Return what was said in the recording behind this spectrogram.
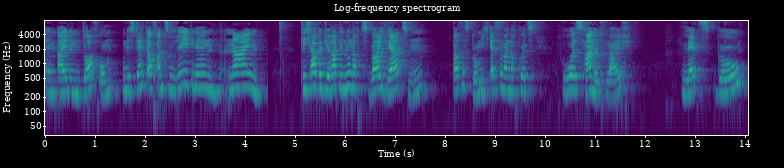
ähm, einem Dorf um und es fängt auch an zu regnen. Nein. Okay, ich habe gerade nur noch zwei Herzen. Das ist dumm. Ich esse mal noch kurz rohes Hammelfleisch. Let's go.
